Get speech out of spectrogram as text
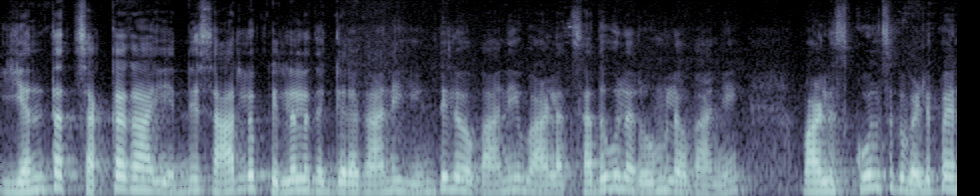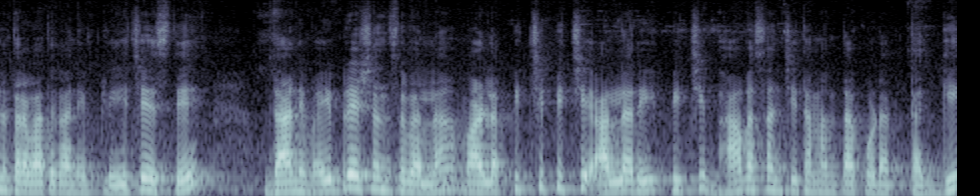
ఎంత చక్కగా ఎన్నిసార్లు పిల్లల దగ్గర కానీ ఇంటిలో కానీ వాళ్ళ చదువుల రూమ్లో కానీ వాళ్ళు స్కూల్స్కి వెళ్ళిపోయిన తర్వాత కానీ ప్లే చేస్తే దాని వైబ్రేషన్స్ వల్ల వాళ్ళ పిచ్చి పిచ్చి అల్లరి పిచ్చి భావ సంచితం అంతా కూడా తగ్గి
